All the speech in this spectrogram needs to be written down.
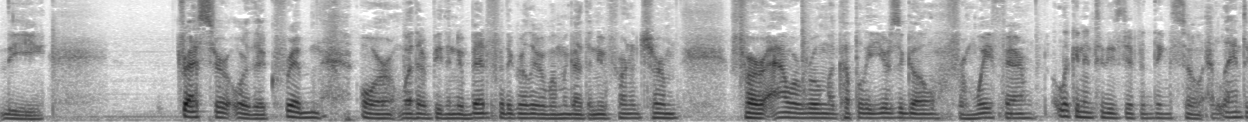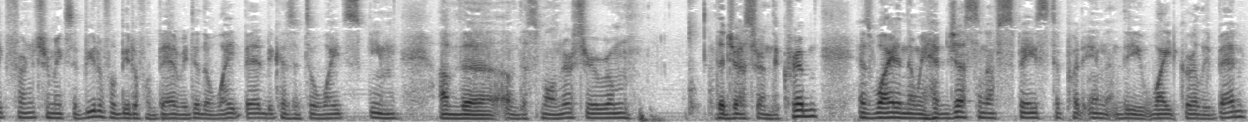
the dresser or the crib, or whether it be the new bed for the girlie or when we got the new furniture for our room a couple of years ago from Wayfair. Looking into these different things, so Atlantic Furniture makes a beautiful, beautiful bed. We did the white bed because it's a white scheme of the of the small nursery room the dresser and the crib is white, and then we had just enough space to put in the white girly bed.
